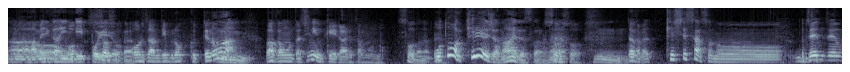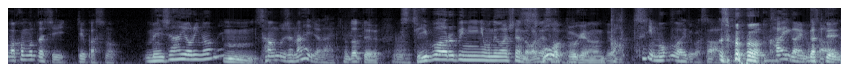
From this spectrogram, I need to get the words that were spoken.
まあアメリカンインディーっぽいようなそうそうオルタナティブロックっていうのは、うん。若者たちに受け入れられたもの。そうだね。音は綺麗じゃないですからね。そうそう。うん。だから決してさその全然若者たちっていうかそのメジャー寄りのね、うん。サウンドじゃないじゃない。だってスティーブ・アルビニーにお願いしてんだからねそう。サップゲなんて。がっつりモグワイとかさ海外のさ。だって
